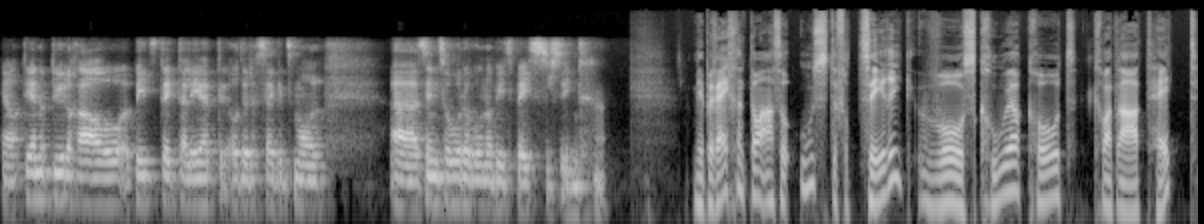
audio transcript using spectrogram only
Ja, die haben natürlich auch ein bisschen detaillierter oder sagen jetzt mal äh, Sensoren, die noch ein bisschen besser sind. Ja. Wir berechnen hier also aus der Verzerrung, wo das QR-Code-Quadrat hat,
